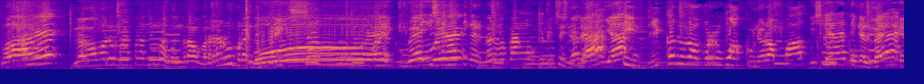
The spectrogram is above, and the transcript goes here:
Baik. Lah wong ngono matane mandan ra weru berani diperiksa. Oh, gue ini sekarang tinggal baru panggung itu sudah. Ya. Tindik kan ora weru wagune ra pat. Wis sekarang tinggal bae.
